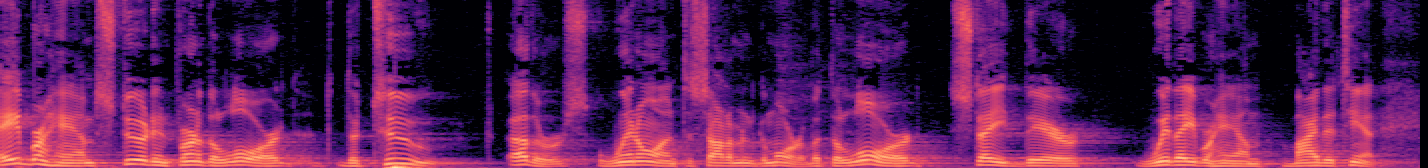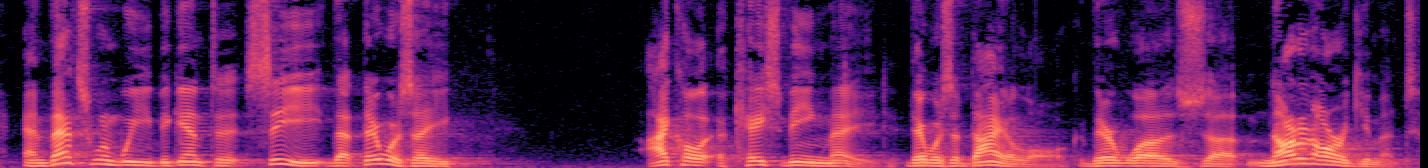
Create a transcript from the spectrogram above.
Abraham stood in front of the Lord. The two others went on to Sodom and Gomorrah, but the Lord stayed there with Abraham by the tent. And that's when we begin to see that there was a, I call it a case being made. There was a dialogue. There was uh, not an argument,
